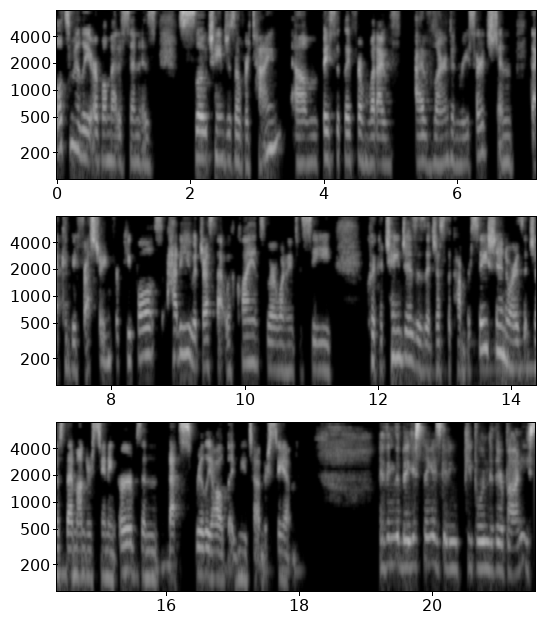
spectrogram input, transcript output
ultimately, herbal medicine is slow changes over time. Um, basically, from what I've I've learned and researched, and that can be frustrating for people. So how do you address that with clients who are wanting to see quicker changes? Is it just the conversation, or is it just them understanding herbs, and that's really all they need to understand? I think the biggest thing is getting people into their bodies.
